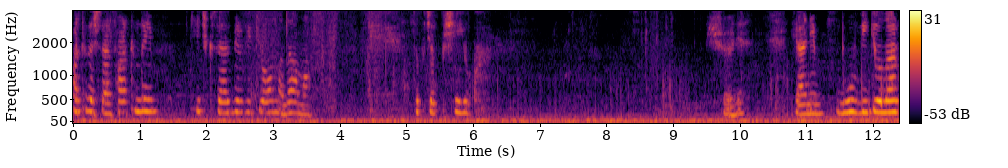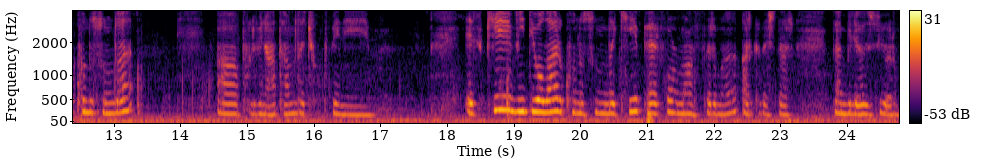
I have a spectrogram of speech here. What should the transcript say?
Arkadaşlar farkındayım. Hiç güzel bir video olmadı ama yapacak bir şey yok. Şöyle. Yani bu videolar konusunda aa, pulvinatam da çok benim. Eski videolar konusundaki performanslarımı arkadaşlar ben bile özlüyorum.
